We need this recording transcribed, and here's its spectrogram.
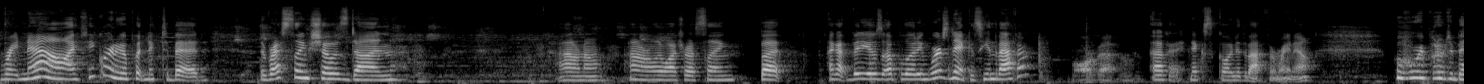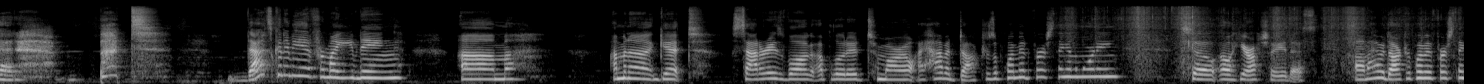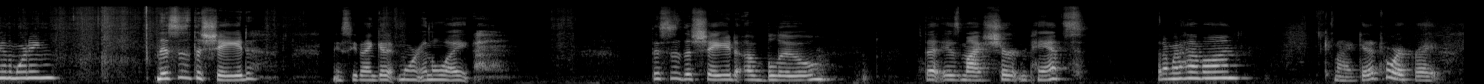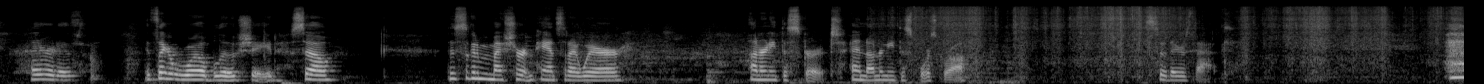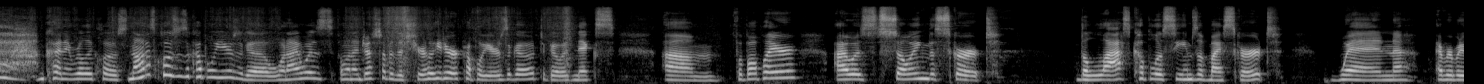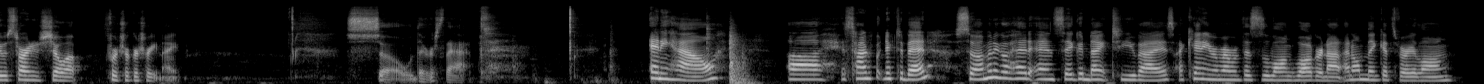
Right now, I think we're going to go put Nick to bed. The wrestling show is done. I don't know. I don't really watch wrestling, but I got videos uploading. Where's Nick? Is he in the bathroom? Our bathroom. Okay, Nick's going to the bathroom right now before we put him to bed. But that's going to be it for my evening. Um, I'm going to get Saturday's vlog uploaded tomorrow. I have a doctor's appointment first thing in the morning. So, oh, here, I'll show you this. Um, I have a doctor appointment first thing in the morning. This is the shade. Let me see if I can get it more in the light. This is the shade of blue that is my shirt and pants that I'm going to have on. Can I get it to work right? There it is. It's like a royal blue shade. So this is going to be my shirt and pants that I wear underneath the skirt and underneath the sports bra. So there's that. I'm cutting it really close. Not as close as a couple years ago. When I was when I dressed up as a cheerleader a couple years ago to go with Nick's um, football player, I was sewing the skirt, the last couple of seams of my skirt, when everybody was starting to show up for trick or treat night. So there's that. Anyhow, uh, it's time to put Nick to bed. So I'm going to go ahead and say goodnight to you guys. I can't even remember if this is a long vlog or not. I don't think it's very long.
